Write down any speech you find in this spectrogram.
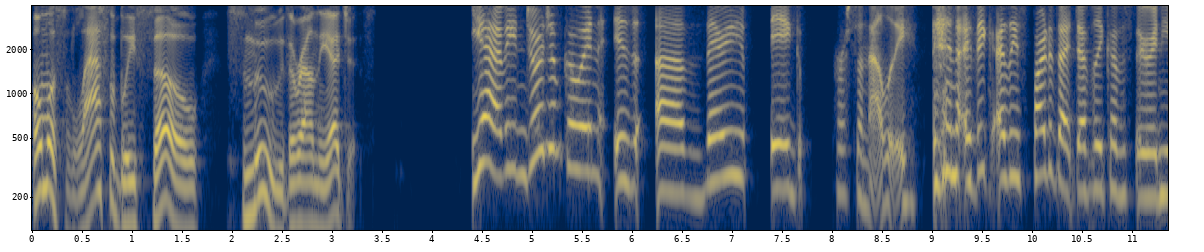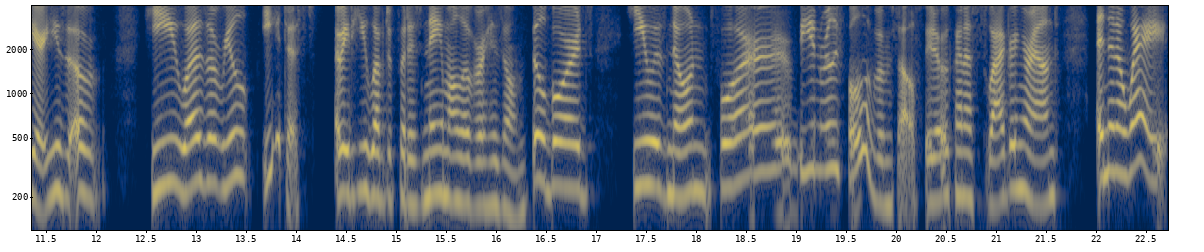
almost laughably so smooth around the edges. Yeah, I mean, George M. Cohan is a very big personality. And I think at least part of that definitely comes through in here. He's a he was a real egotist. I mean, he loved to put his name all over his own billboards. He was known for being really full of himself, you know, kind of swaggering around. And in a way,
